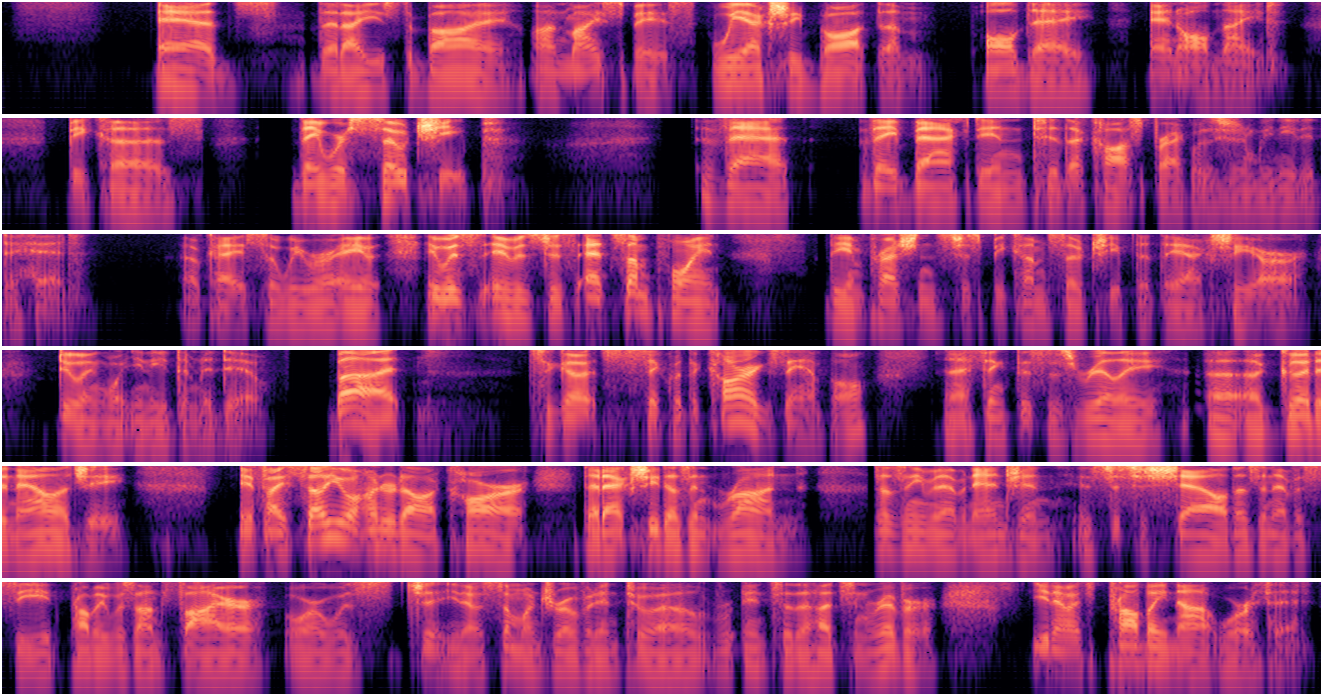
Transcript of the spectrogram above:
ads that I used to buy on MySpace, we actually bought them all day and all night because they were so cheap that they backed into the cost per acquisition we needed to hit. Okay, so we were able. It was it was just at some point the impressions just become so cheap that they actually are doing what you need them to do. But to go stick with the car example, and I think this is really a, a good analogy. If I sell you a hundred dollar car that actually doesn't run, doesn't even have an engine, it's just a shell, doesn't have a seat, probably was on fire or was you know someone drove it into a into the Hudson River, you know it's probably not worth it.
